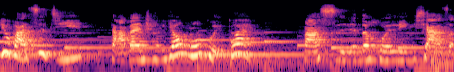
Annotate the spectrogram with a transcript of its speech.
又把自己打扮成妖魔鬼怪，把死人的魂灵吓走。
